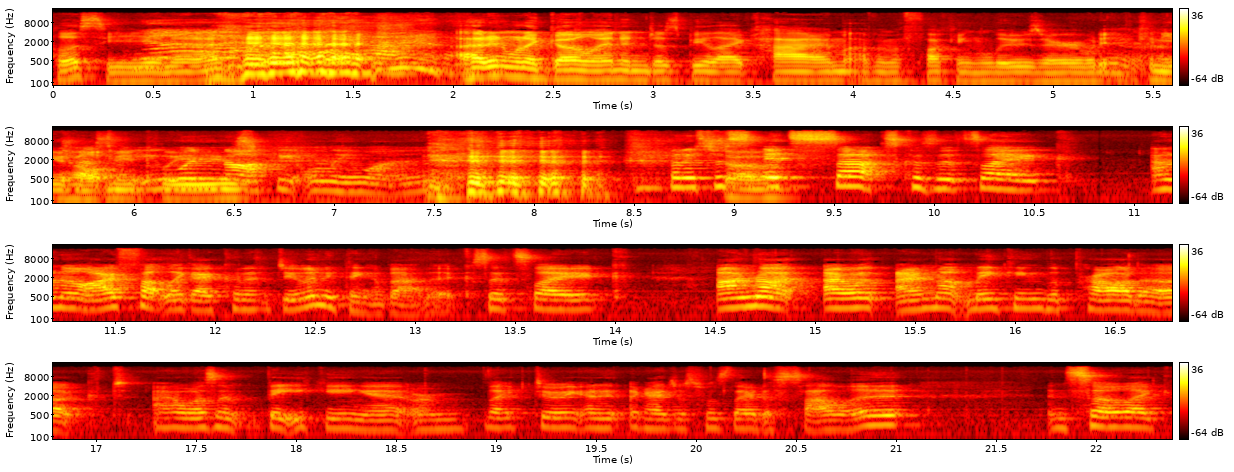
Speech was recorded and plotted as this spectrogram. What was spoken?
pussy. You know? I didn't want to go in and just be like, "Hi, I'm, I'm a fucking loser. What you, can you help Trust me, you please?" were not the only one but it's just So- it sucks because it's like i don't know i felt like i couldn't do anything about it because it's like i'm not i was i'm not making the product i wasn't baking it or like doing any like i just was there to sell it and so like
